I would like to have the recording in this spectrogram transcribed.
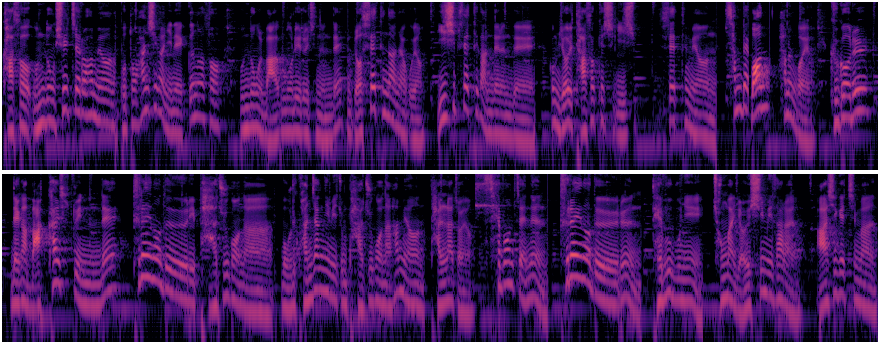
가서 운동 실제로 하면 보통 1시간 이내에 끊어서 운동을 마무리를 짓는데 몇 세트나 하냐고요? 20세트가 안 되는데 그럼 15개씩 20 세트면 300번 하는 거예요. 그거를 내가 막 할 수도 있는데 트레이너들이 봐주거나 뭐 우리 관장님이 좀 봐주거나 하면 달라져요. 세 번째는 트레이너들은 대부분이 정말 열심히 살아요. 아시겠지만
